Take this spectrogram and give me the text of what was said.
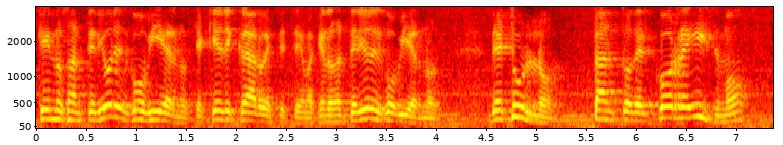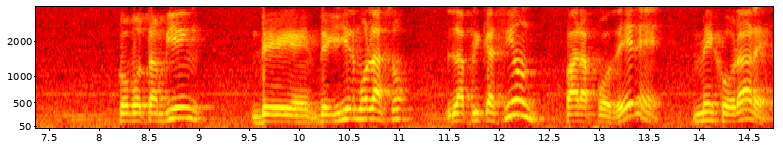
que en los anteriores gobiernos, que quede claro este tema, que en los anteriores gobiernos de turno, tanto del correísmo como también de, Guillermo Lazo, la aplicación para poder eh, mejorar eh,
